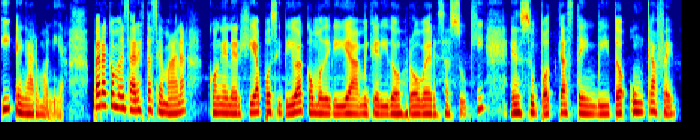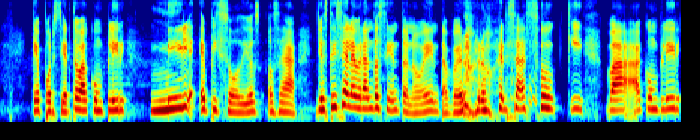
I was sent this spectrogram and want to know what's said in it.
y en armonía. Para comenzar esta semana con energía positiva, como diría mi querido Robert Sasuki en su podcast Te invito un café, que por cierto va a cumplir mil episodios. O sea, yo estoy celebrando 190, pero Robert Sasuki va a cumplir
